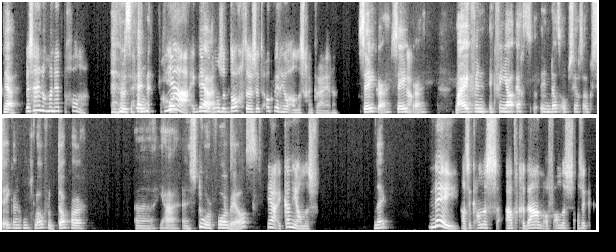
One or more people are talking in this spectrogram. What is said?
ja. we zijn nog maar net begonnen. We zijn net begonnen. Ja, ik denk dat onze dochters het ook weer heel anders gaan krijgen. Zeker, zeker. Maar ik vind, ik vind jou echt in dat opzicht ook zeker een ongelooflijk dapper, uh, ja, een stoer voorbeeld. Ja, ik kan niet anders. Nee? Nee, als ik anders had gedaan of anders als ik,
